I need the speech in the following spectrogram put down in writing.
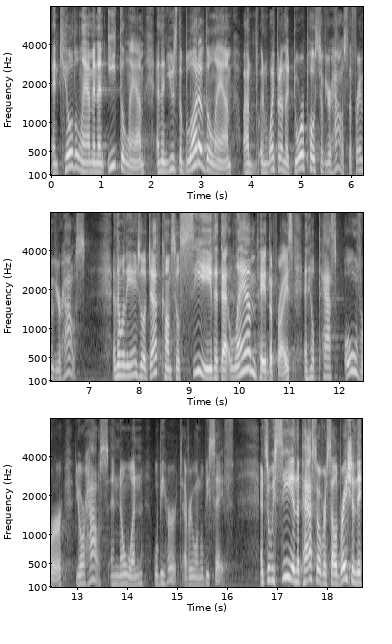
and kill the lamb and then eat the lamb and then use the blood of the lamb on, and wipe it on the doorpost of your house, the frame of your house. And then when the angel of death comes, he'll see that that lamb paid the price and he'll pass over your house and no one will be hurt. Everyone will be safe. And so we see in the Passover celebration, they,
